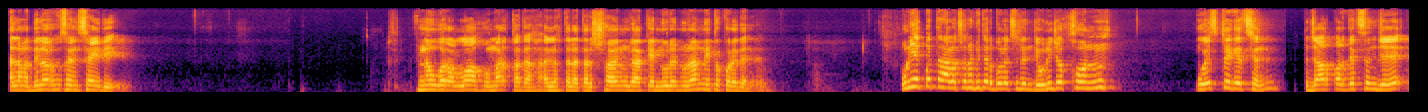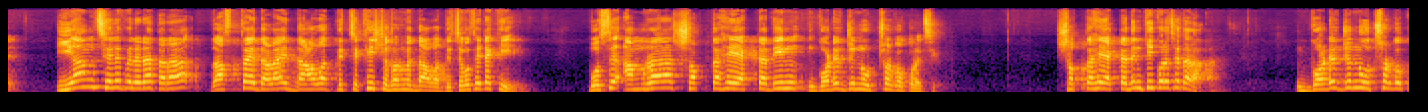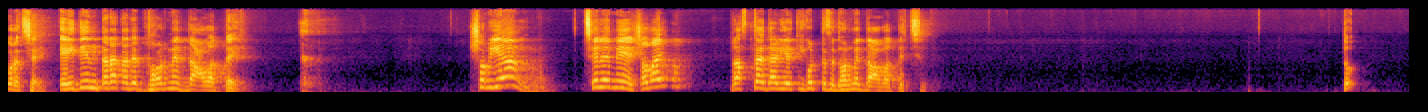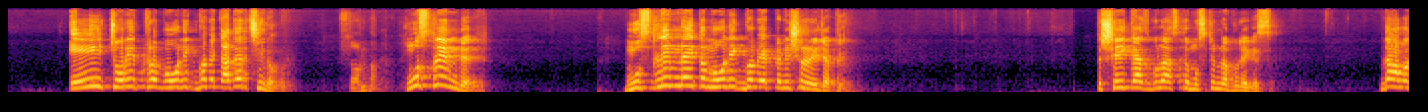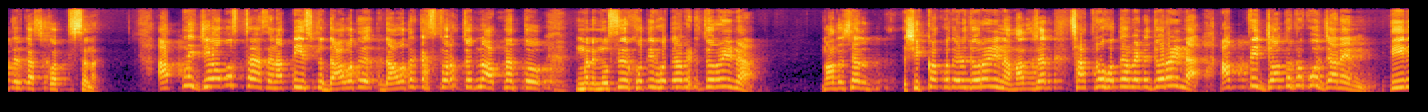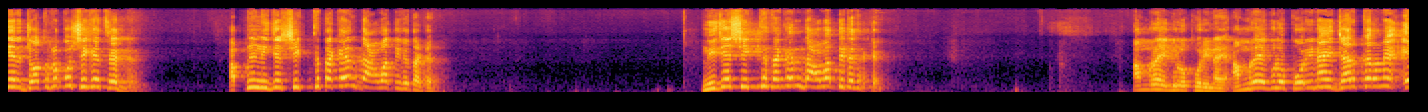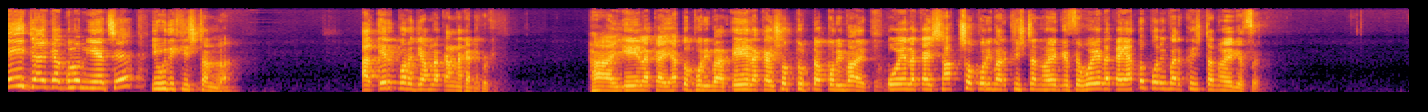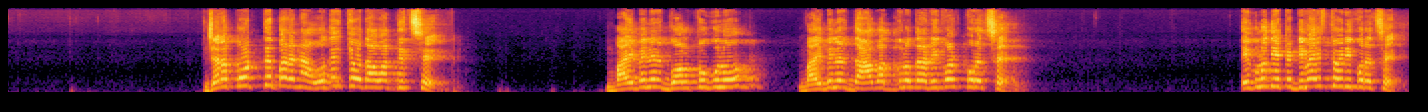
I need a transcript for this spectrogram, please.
আল্লামা দিলর হোসেন সাইদি নৌর আল্লাহ মারকাদা আল্লাহ তালা তার স্বয়ংগাকে নূরে নূরান্বিত করে দেন। উনি একবার তার আলোচনার ভিতরে বলেছিলেন যে, উনি যখন ওয়েস্টে গেছেন যাওয়ার পর দেখছেন যে ইয়াং ছেলেপেলেরা তারা রাস্তায় দাঁড়ায় দাওয়াত দিচ্ছে, খ্রিস্ট ধর্মের দাওয়াত দিচ্ছে। বলছে, এটা কি? বলছে, আমরা সপ্তাহে একটা দিন গডের জন্য উৎসর্গ করেছি। সপ্তাহে একটা দিন কি করেছে তারা? গডের জন্য উৎসর্গ করেছে। এই দিন তারা তাদের ধর্মের দাওয়াত দেয়। সব ইয়াং ছেলে মেয়ে সবাই রাস্তায় দাঁড়িয়ে কি করতেছে? ধর্মের দাওয়াত দিচ্ছে। এই চরিত্র মৌলিকভাবে কাদের ছিল? মুসলিমদের। মুসলিমরাই তো মৌলিকভাবে একটা মিশনারি জাতি। তো সেই কাজগুলো আজকে মুসলিমরা ভুলে গেছে। দাওয়াতের কাজ করতেছে না। আপনি যে অবস্থায় আছেন, আপনি দাওয়াতের দাওয়াতের কাজ করার জন্য আপনার তো মানে মসজিদের খতিব হতে হবে, এটা জরুরি না। মাদ্রাসার শিক্ষক হতে হবে জরুরি না। মাদ্রাসার ছাত্র হতে হবে, এটা জরুরি না। আপনি যতটুকু জানেন, দিনের যতটুকু শিখেছেন আপনি নিজে শিখতে থাকেন, দাওয়াত দিতে থাকেন। নিজে শিখতে থাকেন, দাওয়াত দিতে থাকেন। আমরা এগুলো করি নাই। আমরা এগুলো করি নাই যার কারণে এই জায়গাগুলো নিয়েছে ইহুদি খ্রিস্টানরা। আর এরপরে যে আমরা কান্নাকাটি করি। হ্যাঁ এই এলাকায় এত পরিবার, এই এলাকায় সত্তরটা পরিবার, ও এলাকায় সাতশো পরিবার খ্রিস্টান হয়ে গেছে ওই এলাকায় এত পরিবার খ্রিস্টান হয়ে গেছে। যারা পড়তে পারে না, ওদেরকেও দাওয়াত দিচ্ছে। বাইবেলের গল্পগুলো, বাইবেলের দাওয়াতগুলো তারা রেকর্ড করেছে। এগুলো দিয়ে একটা ডিভাইস তৈরি করেছে।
